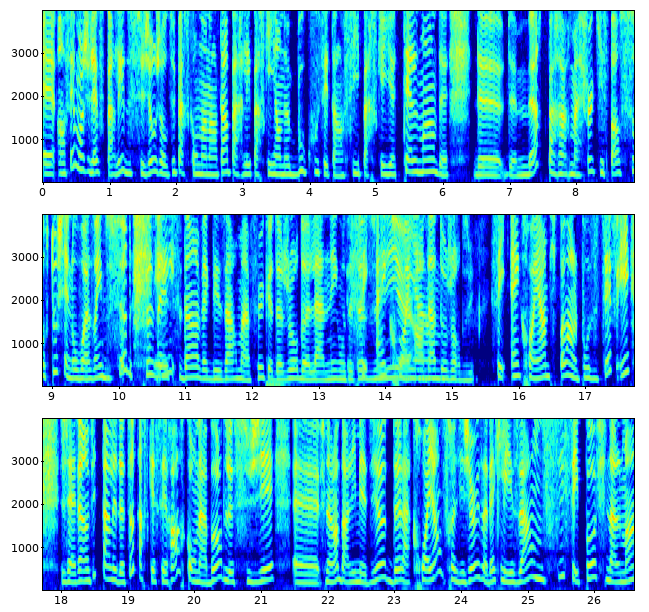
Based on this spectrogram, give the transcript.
Euh, en fait, moi, je voulais vous parler du sujet aujourd'hui parce qu'on en entend parler, parce qu'il y en a beaucoup ces temps-ci, parce qu'il y a tellement de, de, de meurtres par arme à feu qui se passent surtout chez nos voisins du Sud. Plus d'incidents avec des armes à feu que de jours de l'année aux États-Unis euh, en date d'aujourd'hui. C'est incroyable, puis pas dans le positif. Et j'avais envie de parler de ça parce que c'est rare qu'on aborde le sujet euh, finalement dans les médias de la croyance religieuse avec les armes, si c'est pas finalement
